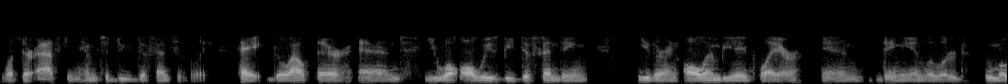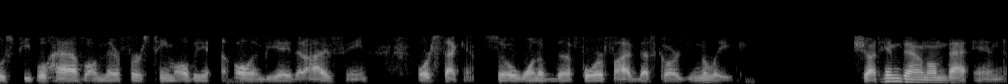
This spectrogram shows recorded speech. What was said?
what they're asking him to do defensively. Hey, go out there and you will always be defending either an all NBA player in Damian Lillard, who most people have on their first team all the all NBA that I've seen, or second. So one of the four or five best guards in the league. Shut him down on that end.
